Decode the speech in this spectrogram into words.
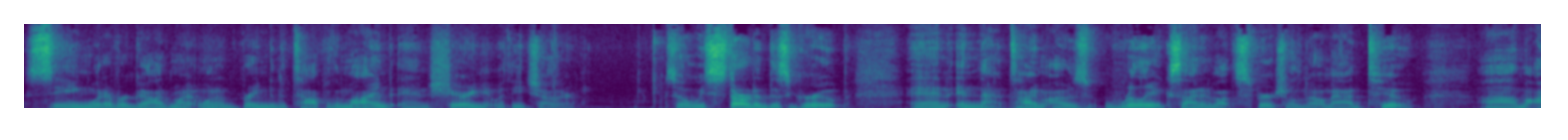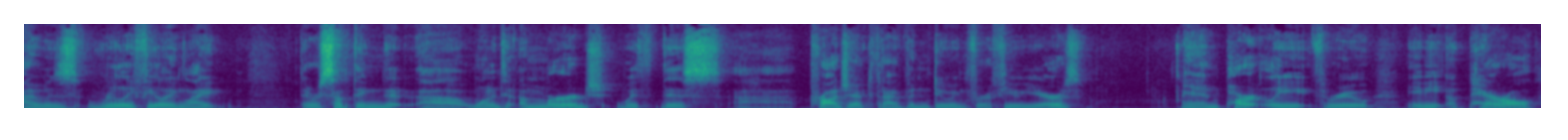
seeing whatever God might want to bring to the top of the mind and sharing it with each other. So we started this group, and in that time, I was really excited about the spiritual nomad too. Um, I was really feeling like there was something that uh, wanted to emerge with this uh, project that I've been doing for a few years. And partly through maybe apparel.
